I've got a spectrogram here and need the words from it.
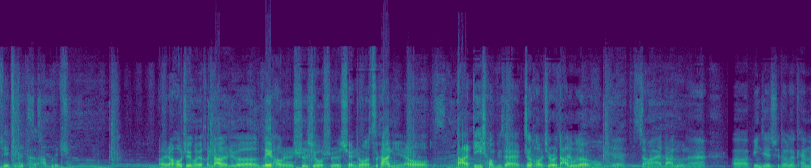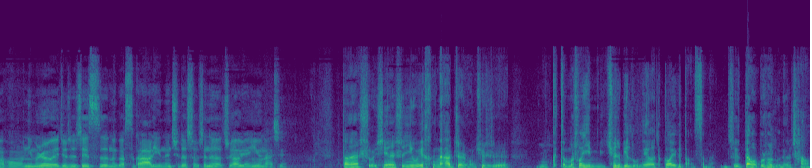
所以这是他和阿布的区别。呃，然后这回恒大的这个内行人士就是选中了斯卡里，然后打了第一场比赛，正好就是打鲁能。对，正好还打鲁能，呃，并且取得了开门红。你们认为就是这次那个斯科拉里能取得首胜的主要原因有哪些？当然，首先是因为恒大的阵容确实，嗯，怎么说也确实比鲁能要高一个档次嘛。这但我不是说鲁能差，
